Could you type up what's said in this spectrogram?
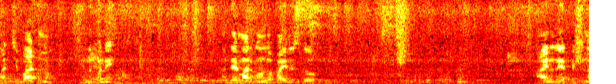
మంచి బాటను ఎన్నుకొని అదే మార్గంలో పయనిస్తూ ఆయన నేర్పించిన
